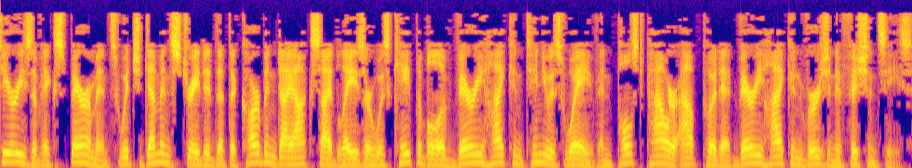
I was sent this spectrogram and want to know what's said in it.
series of experiments which demonstrated that the carbon dioxide laser was capable of very high continuous wave and pulsed power output at very high conversion efficiencies.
